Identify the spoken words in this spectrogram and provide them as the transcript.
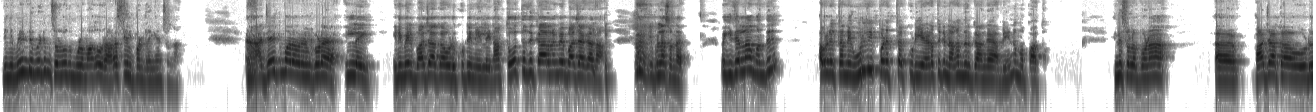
நீங்கள் மீண்டும் மீண்டும் சொல்வது மூலமாக ஒரு அரசியல் பண்ணுறீங்கன்னு சொன்னாங்க. அஹ் ஜெயக்குமார் அவர்கள் கூட இல்லை இனிமேல் பாஜகவோட கூட்டணி இல்லை. நான் தோத்தது காரணமே பாஜக தான். இப்படிலாம் சொன்னார். இப்போ இதெல்லாம் வந்து அவர்கள் தன்னை உறுதிப்படுத்தக்கூடிய இடத்துக்கு நகர்ந்திருக்காங்க அப்படின்னு நம்ம பார்த்தோம். இன்னும் சொல்ல போனா பாஜகவோடு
